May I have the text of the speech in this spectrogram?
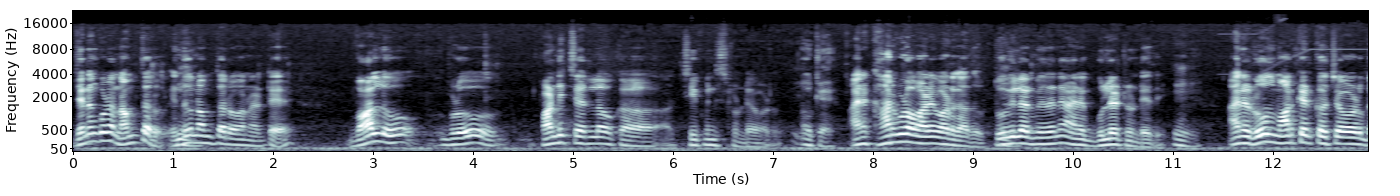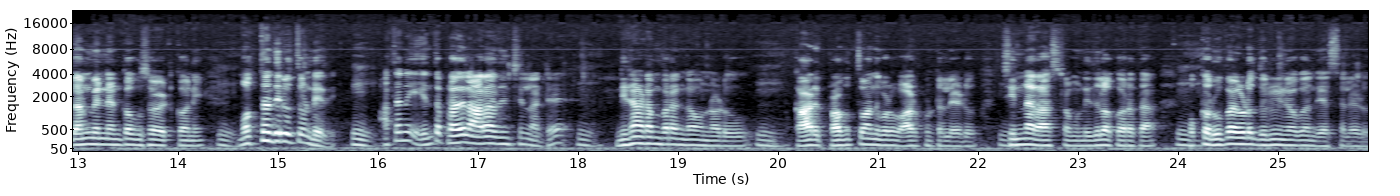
జనం కూడా నమ్ముతారు. ఎందుకు నమ్ముతారు అని అంటే వాళ్ళు ఇప్పుడు పాండిచ్చేరిలో ఒక చీఫ్ మినిస్టర్ ఉండేవాడు. ఓకే. ఆయన కారు కూడా వాడేవాడు కాదు. టూ వీలర్ మీదనే ఆయన బుల్లెట్ ఉండేది. ఆయన రోజు మార్కెట్కి వచ్చేవాడు గన్ మెన్ వెనుక కూర్చోబెట్టుకొని మొత్తం తిరుగుతుండేది. అతను ఎంత ప్రజలు ఆరాధించిందంటే నిరాడంబరంగా ఉన్నాడు. కారు ప్రభుత్వాన్ని కూడా వాడుకుంటలేడు. చిన్న రాష్ట్రం నిధుల కొరత ఒక్క రూపాయి కూడా దుర్వినియోగం చేస్తలేడు.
